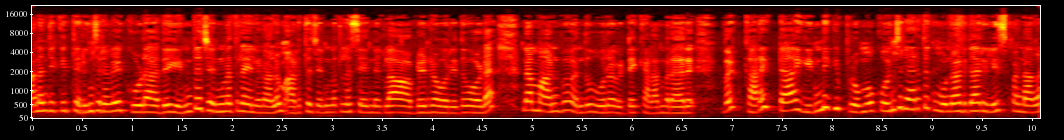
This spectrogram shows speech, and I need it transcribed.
ஆனந்திக்கு தெரிஞ்சிடவே கூடாது. எந்த ஜென்மத்தில் இல்லைனாலும் அடுத்த ஜென்மத்தில் சேர்ந்துக்கலாம் அப்படின்ற ஒரு இதோட நம்ம அன்பு வந்து ஊரை விட்டு கிளம்புறாரு. பட் கரெக்டாக இன்னைக்கு ப்ரோமோ கொஞ்ச நேரத்துக்கு முன்னாடி தான் ரிலீஸ் பண்ணாங்க.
